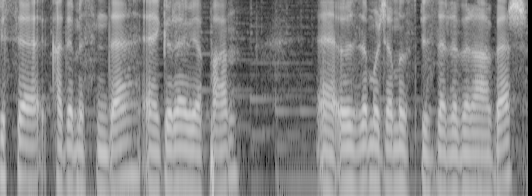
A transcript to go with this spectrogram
lise kademesinde görev yapan Özlem hocamız bizlerle beraber.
